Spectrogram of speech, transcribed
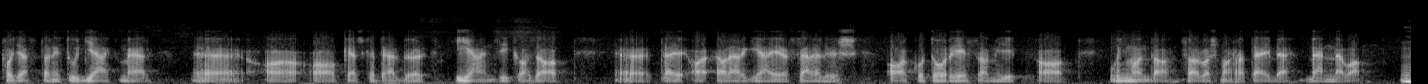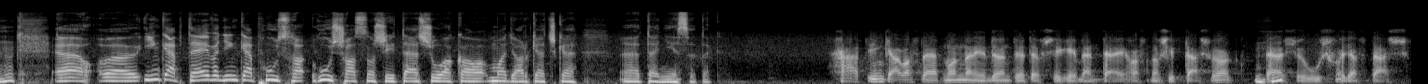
fogyasztani tudják, mert a, a kecsketerből hiányzik az a tej allergiáért felelős alkotó rész, ami a, úgymond a szarvasmarha tejbe benne van. Uh-huh. Uh, uh, inkább tej, vagy inkább hús, húshasznosításúak a magyar kecske uh, tenyészetek? Hát inkább azt lehet mondani, hogy döntő többségében tejhasznosításúak. Uh-huh. Belső húsfogyasztás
